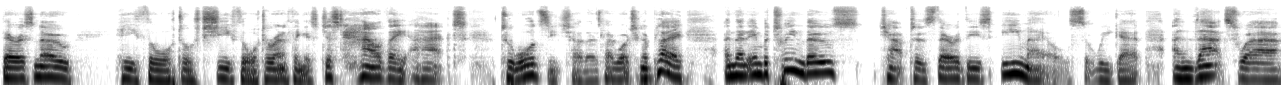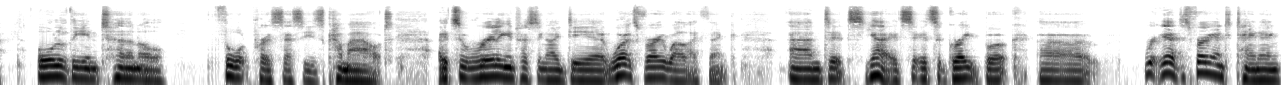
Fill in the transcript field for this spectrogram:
there is no he thought or she thought or anything. It's just how they act towards each other. It's like watching a play. And then in between those chapters there are these emails that we get and that's where all of the internal thought processes come out it's a really interesting idea. It works very well, I think. And it's yeah, it's it's a great book. Uh, yeah, it's very entertaining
